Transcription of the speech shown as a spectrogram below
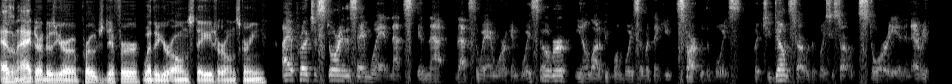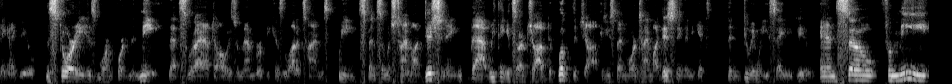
As an actor, does your approach differ whether you're on stage or on screen? I approach a story the same way, and that's in that that's the way I work in voiceover. You know, a lot of people in voiceover think you start with the voice, but you don't start with the voice. You start with the story, and in everything I do, the story is more important than me. That's what I have to always remember because a lot of times we spend so much time auditioning that we think it's our job to book the job because you spend more time auditioning than you get than doing what you say you do. And so for me,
